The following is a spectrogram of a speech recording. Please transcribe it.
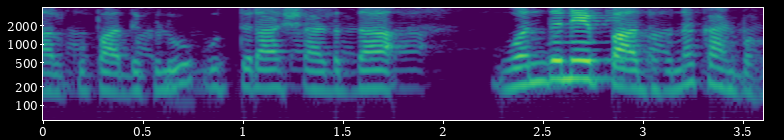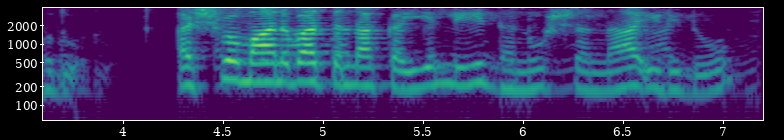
ನಾಲ್ಕು ಪಾದಗಳು, ಉತ್ತರಾಷಾಢದ ಒಂದನೇ ಪಾದವನ್ನು ಕಾಣಬಹುದು. ಅಶ್ವಮಾನವ ತನ್ನ ಕೈಯಲ್ಲಿ ಧನುಷನ್ನ ಹಿಡಿದು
